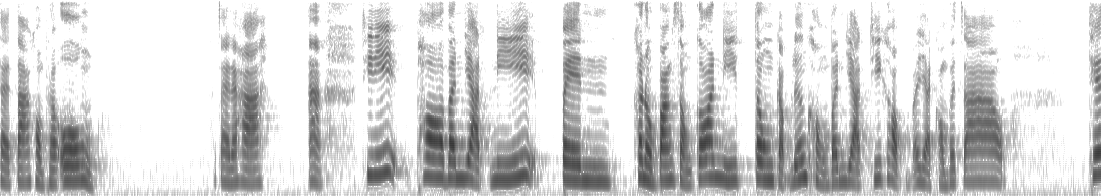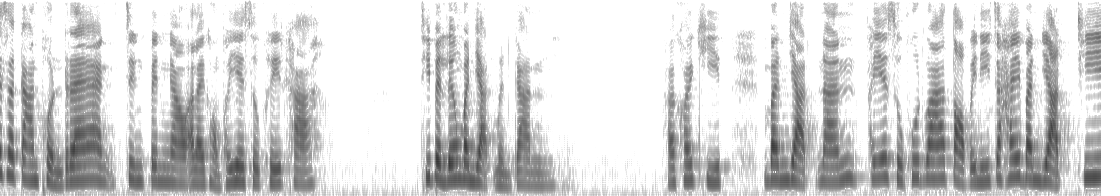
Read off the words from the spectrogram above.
สายตาของพระองค์เข้าใจนะคะอะทีนี้พอบัญญัตินี้เป็นขนมปังสองก้อนนี้ตรงกับเรื่องของบัญญัติที่ขอบบัญญัติของพระเจ้า เทศกาลผลแรกจึงเป็นเงาอะไรของพระเยซูคริสต์คะที่เป็นเรื่องบัญญัติเหมือนกัน ค่อยๆคคิด บัญญัตินั้นพระเยซูพูดว่าต่อไปนี้จะให้บัญญัติที่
